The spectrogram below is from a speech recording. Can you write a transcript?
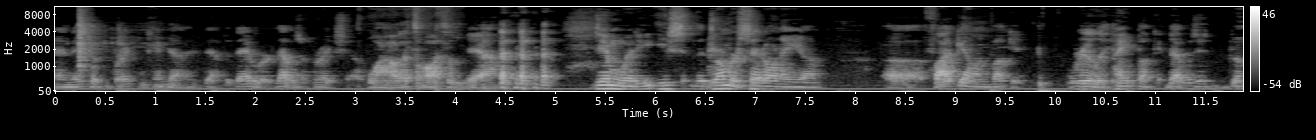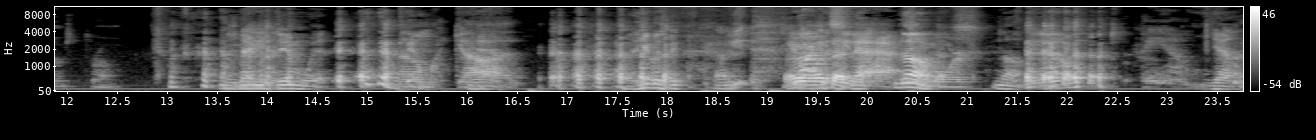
and they took a break and came down and did that. But they were that was a great show. Wow, that's awesome. Yeah, Dimwit, he, he's the drummer sat on a uh, uh, five gallon bucket, really. paint bucket. That was his drums drum. His name was Dimwit. Oh my god. Uh, he was. You, I you're don't want going to that see that happen No. anymore. No. You know? Damn. Yeah,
